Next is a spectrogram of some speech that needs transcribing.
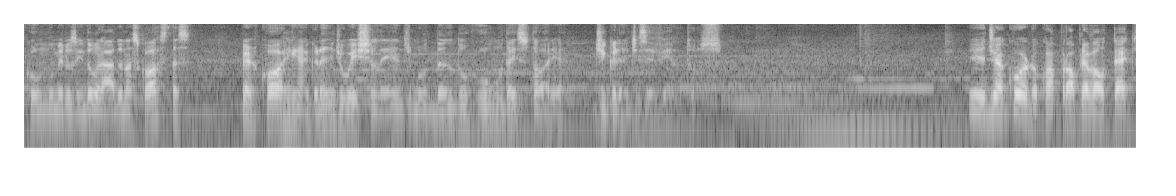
com números em dourado nas costas, percorrem a grande wasteland mudando o rumo da história de grandes eventos. E de acordo com a própria Valtech,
